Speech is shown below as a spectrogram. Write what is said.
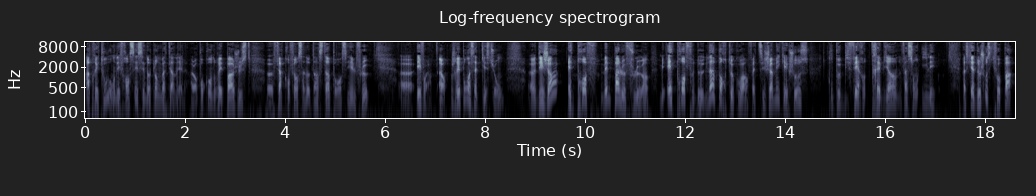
Après tout, on est français, c'est notre langue maternelle. Alors pourquoi on ne devrait pas juste euh, faire confiance à notre instinct pour enseigner le fleu euh, et voilà. Alors, je réponds à cette question. Euh, déjà, être prof, même pas le fleu, hein, mais être prof de n'importe quoi, en fait, c'est jamais quelque chose qu'on peut faire très bien de façon innée. Parce qu'il y a deux choses qu'il ne faut pas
